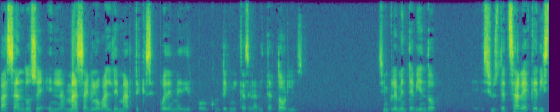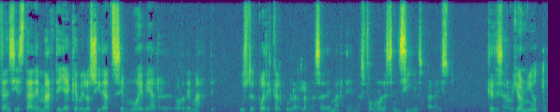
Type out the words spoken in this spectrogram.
basándose en la masa global de Marte que se puede medir con técnicas gravitatorias, simplemente viendo si usted sabe a qué distancia está de Marte y a qué velocidad se mueve alrededor de Marte, usted puede calcular la masa de Marte. Hay unas fórmulas sencillas para esto que desarrolló Newton.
